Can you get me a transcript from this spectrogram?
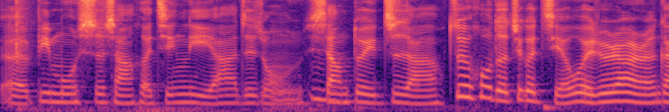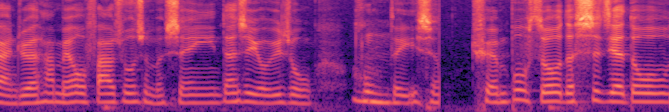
呃闭幕式上和经理啊这种相对峙啊，最后的这个结尾就让人感觉他没有发出什么声音，但是有一种轰的一声。全部所有的世界都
